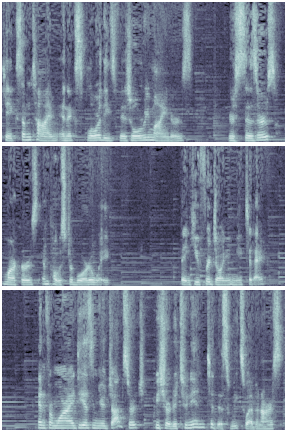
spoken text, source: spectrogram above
take some time and explore these visual reminders. Your scissors, markers, and poster board await. Thank you for joining me today. And for more ideas in your job search, be sure to tune in to this week's webinars.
